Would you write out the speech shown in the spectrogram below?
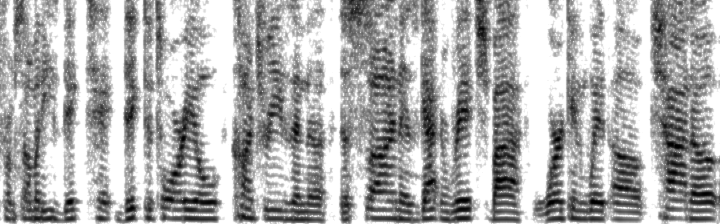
from some of these dict- dictatorial countries and the, the son has gotten rich by working with, uh, China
